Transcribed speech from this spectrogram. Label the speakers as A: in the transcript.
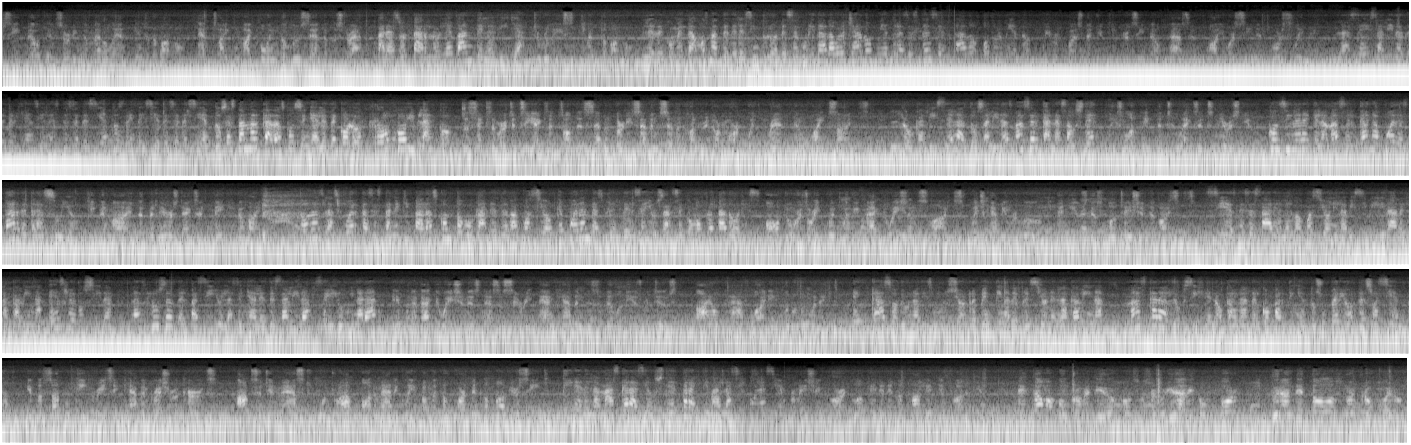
A: seatbelt, inserting the metal end into the buckle, and tighten by pulling the loose end of the strap.
B: Para soltarlo, levante la hebilla.
A: To release, flip the buckle.
B: Le recomendamos mantener el cinturón de seguridad abrochado mientras esté sentado o durmiendo.
A: We request that you keep your seatbelt fastened while you are seated or sleeping.
B: Las seis salidas de emergencia en este 737-700 están marcadas con señales de color rojo y blanco.
A: The six emergency exits on this 737-700 are marked with red and white signs.
B: Localice las dos salidas más cercanas a usted.
A: Please locate the two exits nearest you.
B: Considere que la más cercana puede estar detrás suyo.
A: Keep in mind that the nearest exit may be behind you.
B: Todas las puertas están equipadas con toboganes de evacuación que pueden desprenderse y usarse como flotadores.
A: All doors are equipped with evacuation slides, which can be removed and used as flotation devices.
B: Si es necesaria la evacuación y la visibilidad en la cabina es reducida, las luces del pasillo y las señales de salida se iluminarán.
A: If an evacuation is necessary and cabin visibility is reduced, aisle path lighting will illuminate.
B: En caso de una disminución repentina de presión en la cabina, máscaras de oxígeno caerán del compartimiento superior de su asiento.
A: If a sudden decrease in cabin pressure occurs, oxygen masks will drop automatically from the compartment above your seat.
B: Tire de la máscara hacia usted para activar la circulación.
A: Information card located in the pocket in front of you.
C: Estamos comprometidos con su seguridad y confort durante todos nuestros vuelos.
